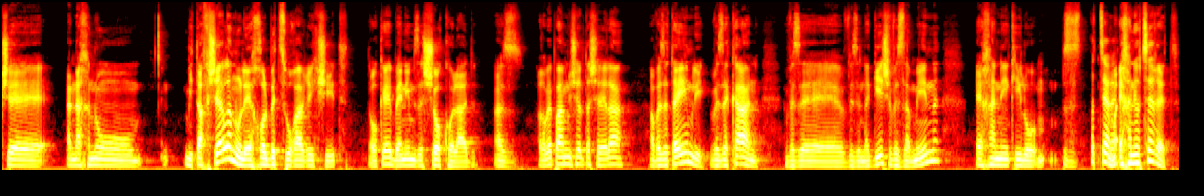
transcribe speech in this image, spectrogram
כשאנחנו, מתאפשר לנו לאכול בצורה רגשית, אוקיי? בין אם זה שוקולד, אז הרבה פעמים נשאלת השאלה, אבל זה טעים לי, וזה כאן, וזה, וזה נגיש וזמין, איך אני כאילו... עוצרת. איך אני עוצרת?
